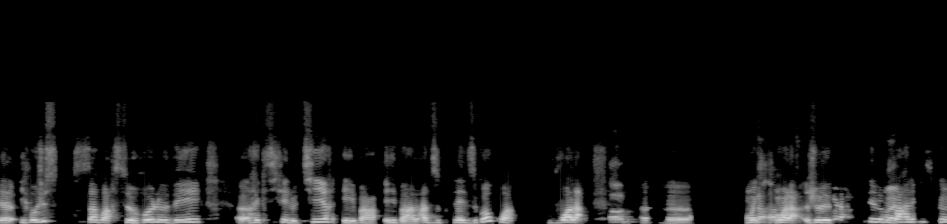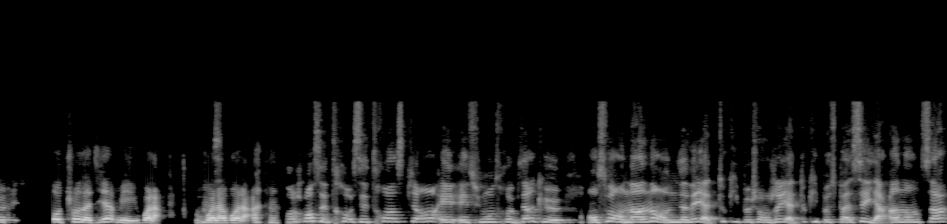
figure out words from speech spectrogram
euh, il faut juste savoir se relever, rectifier le tir, et ben, et ben let's, go, quoi. Voilà. oui, voilà, je vais pas parler parce que j'ai autre chose à dire, mais voilà. Voilà, voilà. Franchement, c'est trop, c'est trop inspirant et, tu montres bien que en soi, en un an, en une année, il y a tout qui peut changer, il y a tout qui peut se passer. Il y a un an de ça,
